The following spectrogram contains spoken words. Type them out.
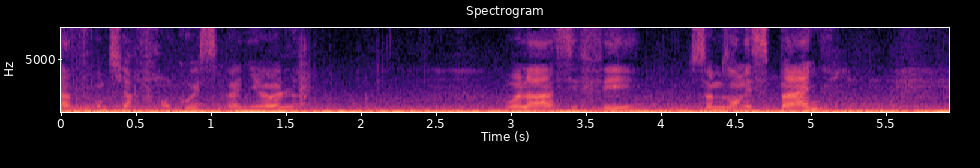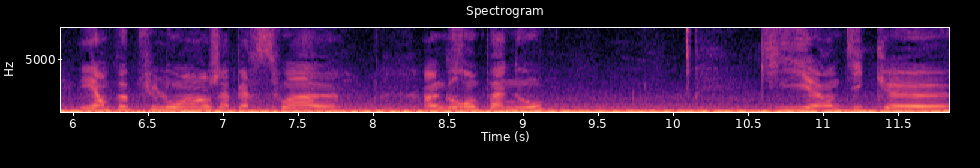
La frontière franco-espagnole. Voilà, c'est fait. Nous sommes en Espagne. Et un peu plus loin, j'aperçois euh, un grand panneau qui indique euh,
